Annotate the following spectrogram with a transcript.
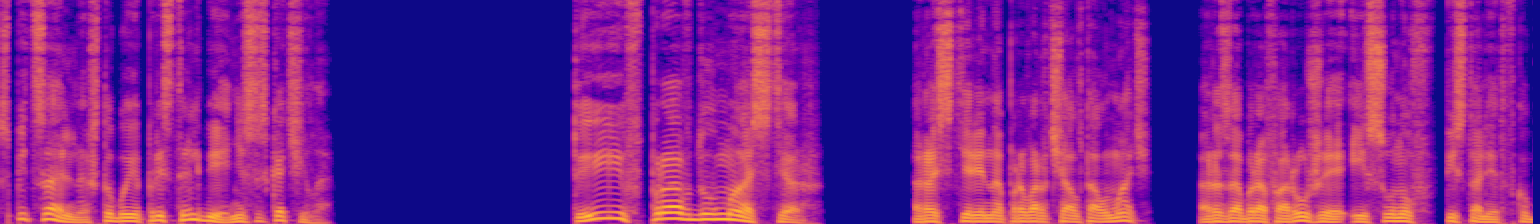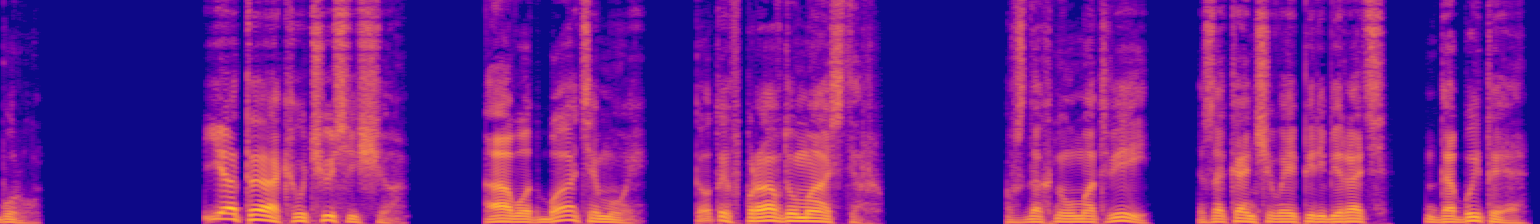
специально, чтобы при стрельбе не соскочила». «Ты вправду мастер», — растерянно проворчал толмач, разобрав оружие и сунув пистолет в кобуру. «Я так учусь еще. А вот батя мой, тот и вправду мастер», — вздохнул Матвей, заканчивая перебирать добытое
